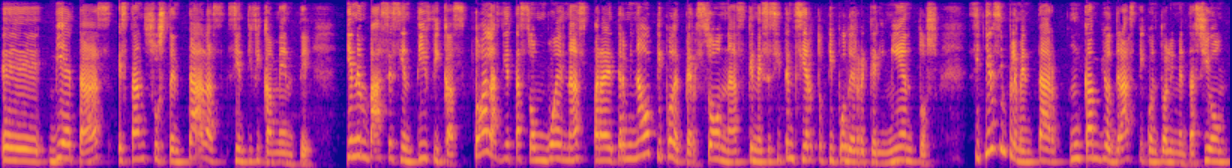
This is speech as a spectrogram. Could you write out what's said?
eh, dietas están sustentadas científicamente, tienen bases científicas. Todas las dietas son buenas para determinado tipo de personas que necesiten cierto tipo de requerimientos. Si quieres implementar un cambio drástico en tu alimentación,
